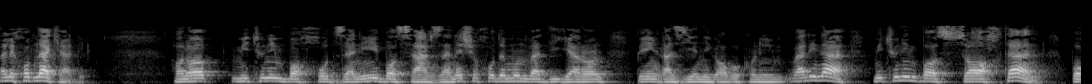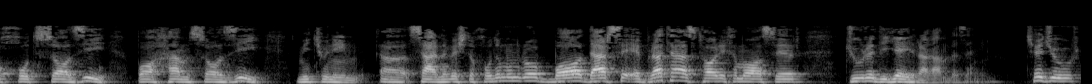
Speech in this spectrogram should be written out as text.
ولی خب نکردیم. حالا می‌تونیم با خودزنی با سرزنش خودمون و دیگران به این قضیه نگاه بکنیم ولی نه می‌تونیم با ساختن با خودسازی با همسازی می‌تونیم سرنوشت خودمون رو با درس عبرت از تاریخ معاصر جور دیگه ای رقم بزنیم چه جور؟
